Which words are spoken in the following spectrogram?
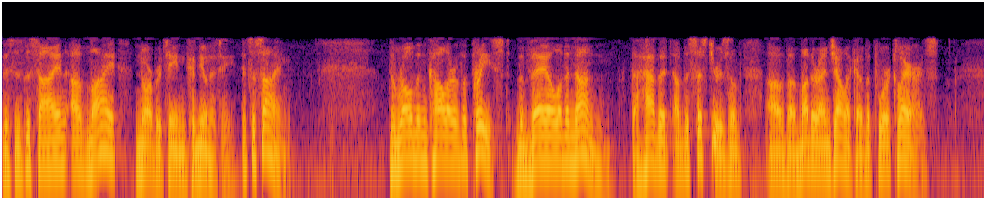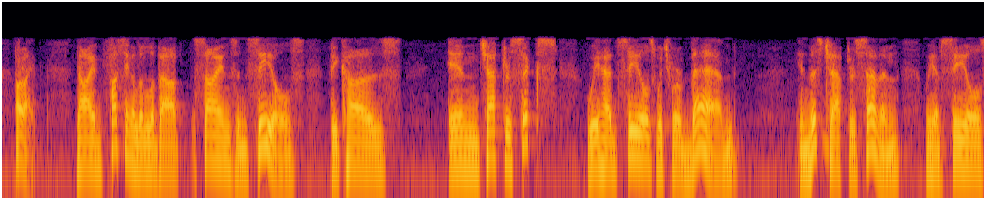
This is the sign of my Norbertine community. It's a sign. The Roman collar of a priest, the veil of a nun, the habit of the sisters of, of uh, Mother Angelica, the Poor Clares. All right. Now I'm fussing a little about signs and seals because in chapter 6 we had seals which were bad. In this chapter 7 we have seals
